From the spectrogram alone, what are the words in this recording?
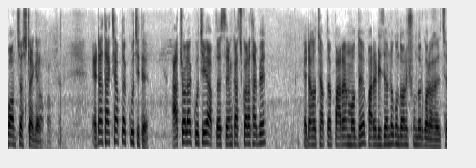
পঞ্চাশ টাকায়। এটা থাকছে আপনার কুচিতে। আঁচলা কুচি আপনার সেম কাজ করা থাকবে। এটা হচ্ছে আপনার পাড়ার মধ্যে, পাড়ের ডিজাইনটা কিন্তু অনেক সুন্দর করা হয়েছে।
